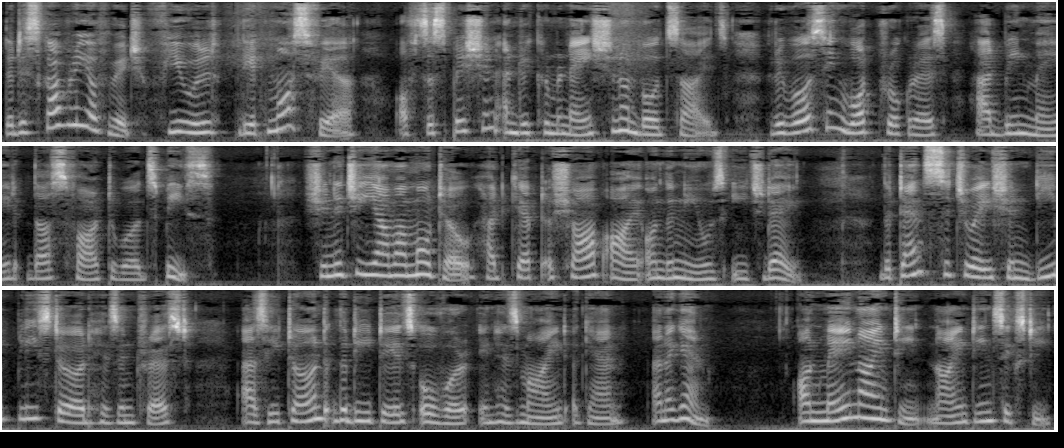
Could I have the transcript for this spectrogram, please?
the discovery of which fueled the atmosphere of suspicion and recrimination on both sides, reversing what progress had been made thus far towards peace. Shinichi Yamamoto had kept a sharp eye on the news each day. The tense situation deeply stirred his interest as he turned the details over in his mind again and again. On May 19, 1960,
